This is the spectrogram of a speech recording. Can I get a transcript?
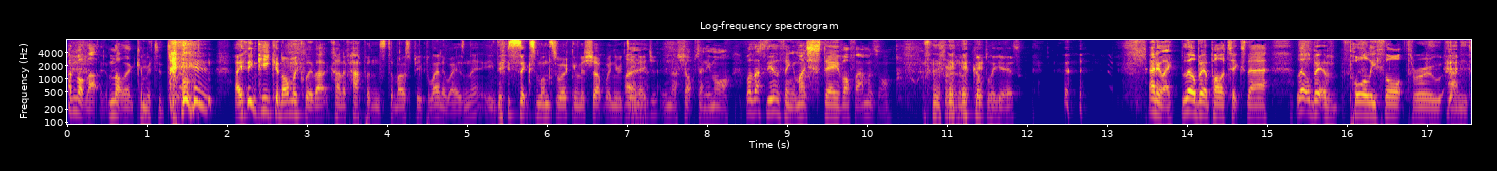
I'm not that I'm not that committed to it. I think economically that kind of happens to most people anyway, isn't it? You do six months working in the shop when you're a oh, teenager. in no shops anymore. Well, that's the other thing. It might stave off Amazon for another couple of years. Anyway, a little bit of politics there, a little bit of poorly thought through and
